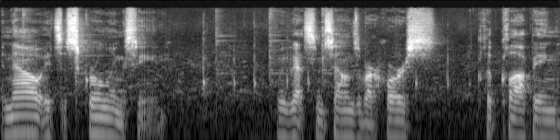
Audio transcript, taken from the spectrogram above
And now it's a scrolling scene. We've got some sounds of our horse clip clopping.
